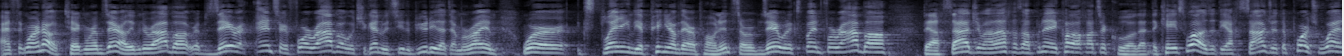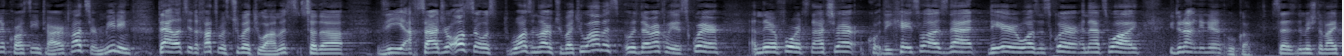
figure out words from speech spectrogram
And it's the more no, take Reb Zera, leave it to Rabba. Reb Zera answered for Rabba, which again we see the beauty that the Amoraim were explaining the opinion of their opponents. So Reb Zera would explain for Rabba that the case was that the achsadra, at the porch, went across the entire chatzar, meaning that let's say the chatzar was two by two amas, so the the achsadra also was, was another two by two amas. It was directly a square, and therefore it's not square. The case was that the area was a square, and that's why you do not need an uka. Says the Mishnah says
